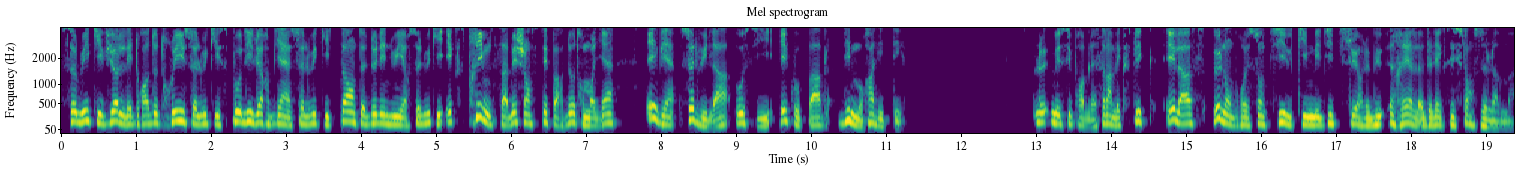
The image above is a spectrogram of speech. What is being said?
Celui qui viole les droits d'autrui, celui qui spolie leurs biens, celui qui tente de les nuire, celui qui exprime sa méchanceté par d'autres moyens, eh bien celui-là aussi est coupable d'immoralité. Le Messie salam explique, hélas, peu nombreux sont-ils qui méditent sur le but réel de l'existence de l'homme.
